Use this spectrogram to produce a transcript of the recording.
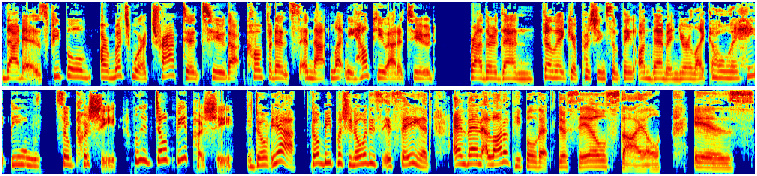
that is. People are much more attracted to that confidence and that let me help you attitude rather than feeling like you're pushing something on them and you're like, Oh, I hate being so pushy. Well, then don't be pushy. Don't, yeah, don't be pushy. Nobody's is saying it. And then a lot of people that their sales style is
